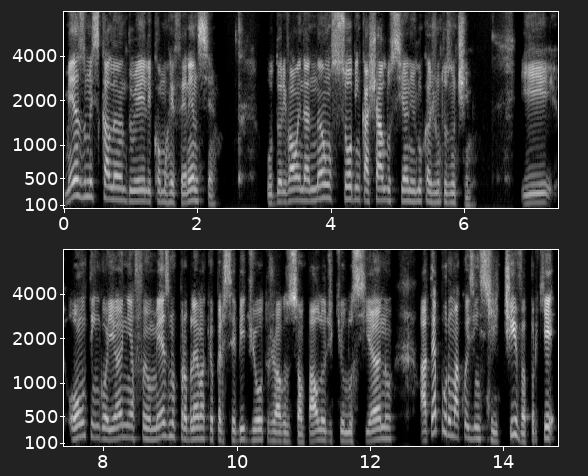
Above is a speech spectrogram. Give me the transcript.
mesmo escalando ele como referência, o Dorival ainda não soube encaixar Luciano e Lucas juntos no time. E ontem em Goiânia foi o mesmo problema que eu percebi de outros jogos do São Paulo, de que o Luciano, até por uma coisa instintiva, porque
